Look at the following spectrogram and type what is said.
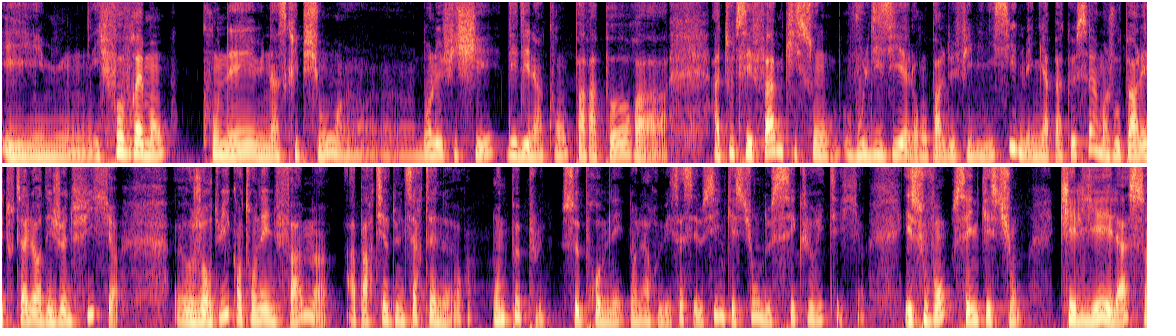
Et il faut vraiment qu'on ait une inscription euh, dans le fichier des délinquants par rapport à, toutes ces femmes qui sont, vous le disiez, alors on parle de féminicide, mais il n'y a pas que ça. Moi, je vous parlais tout à l'heure des jeunes filles. Euh, aujourd'hui, quand on est une femme, à partir d'une certaine heure, on ne peut plus se promener dans la rue. Et ça, c'est aussi une question de sécurité. Et souvent, c'est une question qui est liée, hélas,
